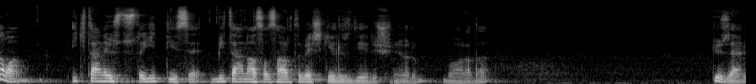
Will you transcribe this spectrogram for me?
Tamam. iki tane üst üste gittiyse bir tane asas artı 5 gelir diye düşünüyorum bu arada. Güzel.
